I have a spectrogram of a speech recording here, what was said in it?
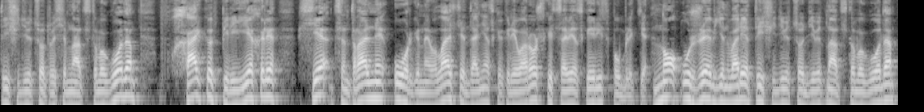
1918 года в Харьков переехали все центральные органы власти Донецко-Криворожской Советской Республики. Но уже в январе 1919 года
